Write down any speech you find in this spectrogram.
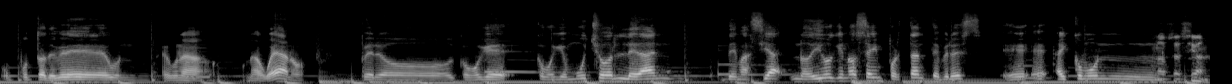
un punto ATP es, una, una wea, ¿no? Pero como que, como que muchos le dan demasiado, no digo que no sea importante, pero es, hay como un... Una obsesión.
